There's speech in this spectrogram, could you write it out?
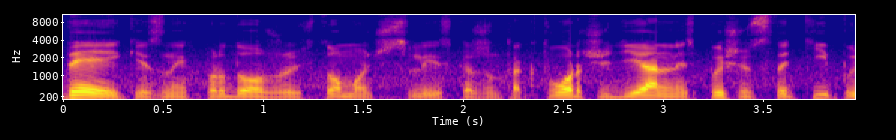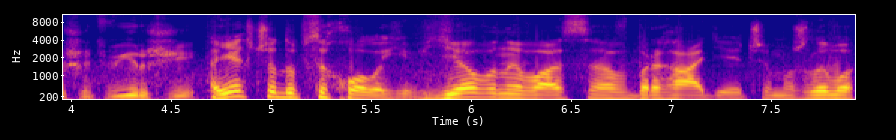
Деякі з них продовжують, в тому числі, скажімо так, творчу діяльність, пишуть статті, пишуть вірші. А як щодо психологів, є вони у вас е, в бригаді, чи можливо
